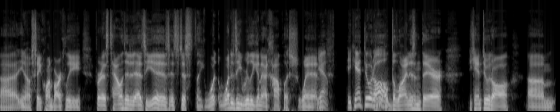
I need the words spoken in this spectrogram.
Uh, you know, Saquon Barkley, for as talented as he is, it's just like, what, what is he really going to accomplish when yeah. he can't do it the, all? The line isn't there. He can't do it all. Um,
